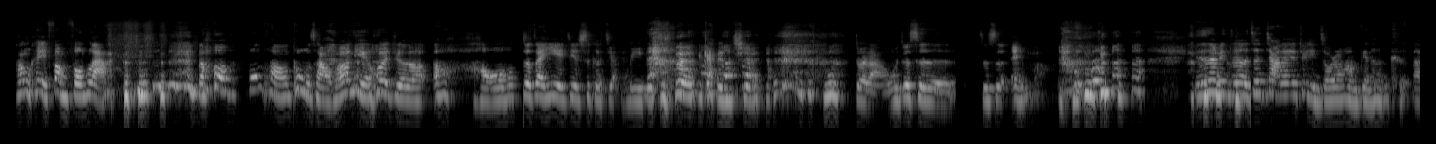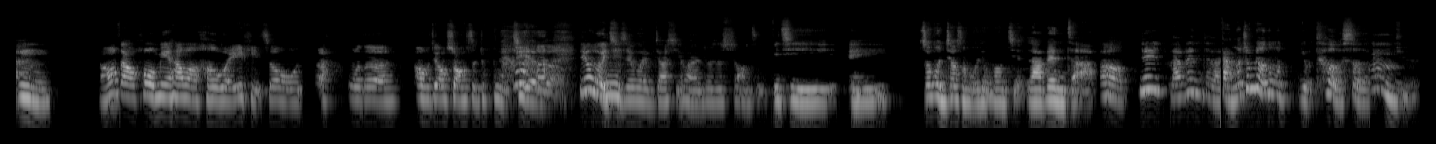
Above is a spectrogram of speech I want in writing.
诶他们可以放风啦，然后疯狂吐槽，然后你也会觉得哦，好哦，这在业界是个奖励的感觉。对啦，我就是就是 M 嘛，你在那边真的增加那些剧情之后，让他们变得很可爱。嗯，然后到后面他们合为一体之后，我啊我的傲娇双子就不见了。因为我其实我也比较喜欢就是双子，比起诶中文叫什么我有点忘记了，Lavender，嗯，因为 Lavender 反而就没有那么有特色的感觉。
